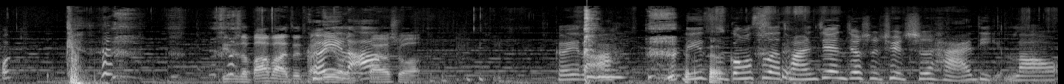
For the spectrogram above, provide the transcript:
我，李子的爸爸对团建有话要说。可以了啊！李子公司的团建就是去吃海底捞，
